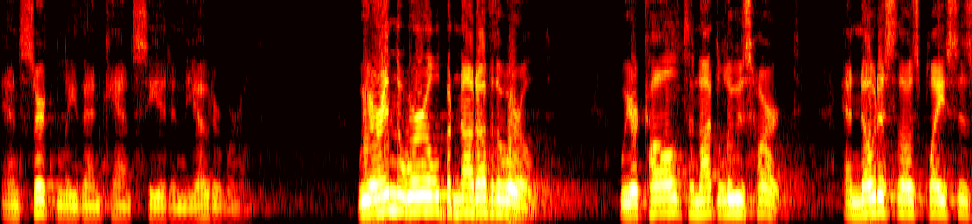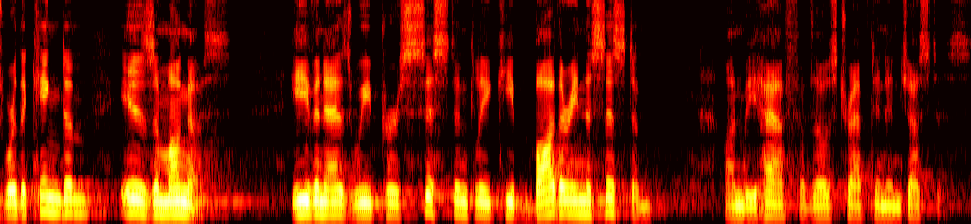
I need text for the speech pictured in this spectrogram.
and certainly then can't see it in the outer world. We are in the world, but not of the world. We are called to not lose heart and notice those places where the kingdom is among us, even as we persistently keep bothering the system on behalf of those trapped in injustice.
